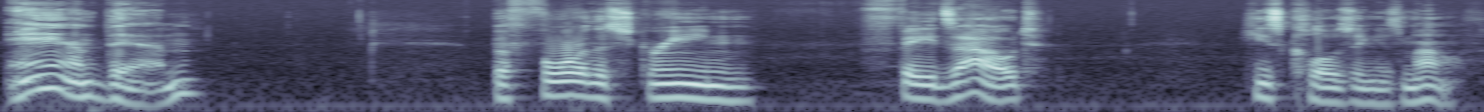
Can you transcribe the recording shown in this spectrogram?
And then, before the scream fades out, he's closing his mouth.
